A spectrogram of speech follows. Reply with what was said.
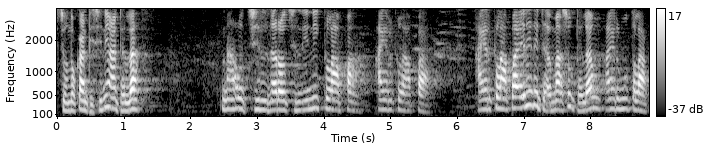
dicontohkan di sini adalah narojil. Narojil ini kelapa, air kelapa. Air kelapa ini tidak masuk dalam air mutlak.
